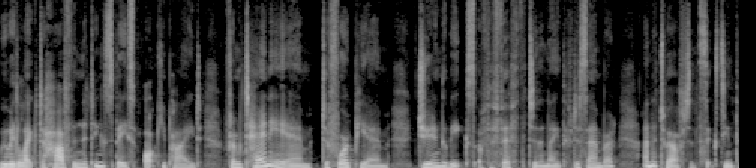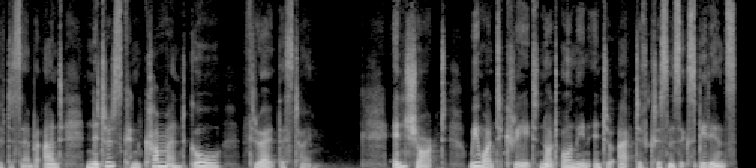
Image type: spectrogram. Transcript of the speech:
We would like to have the knitting space occupied from 10am to 4pm during the weeks of the 5th to the 9th of December and the 12th to the 16th of December, and knitters can come and go throughout this time. In short, we want to create not only an interactive Christmas experience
